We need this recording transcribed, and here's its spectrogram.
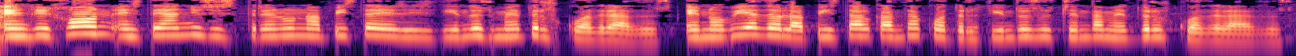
En Gijón este año se estrena una pista de 600 metros cuadrados. En Oviedo la pista alcanza 480 metros cuadrados,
